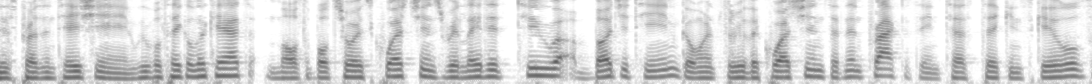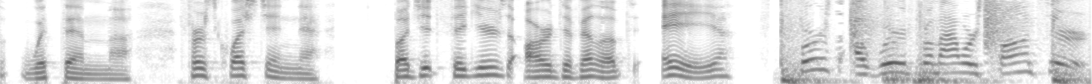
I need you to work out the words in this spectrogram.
this presentation, we will take a look at multiple choice questions related to budgeting, going through the questions and then practicing test taking skills with them. Uh, First question, budget figures are developed A. First, a word from our sponsor.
